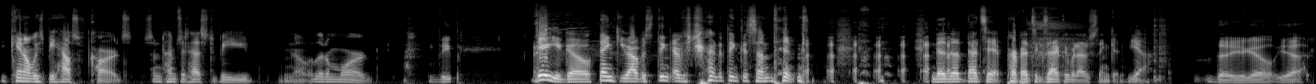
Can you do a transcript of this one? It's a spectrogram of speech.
It can't always be House of Cards. Sometimes it has to be, you know, a little more. Veep. There you go. Thank you. I was think I was trying to think of something. no, that, that's it. Perfect. That's exactly what I was thinking. Yeah. There you go. Yeah.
